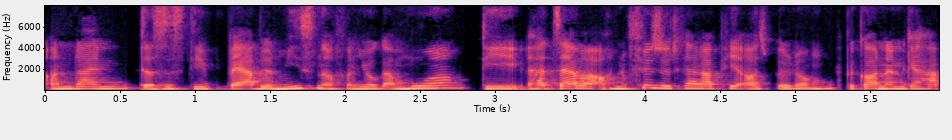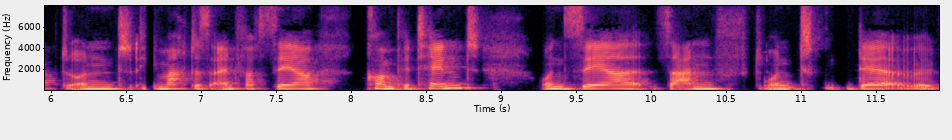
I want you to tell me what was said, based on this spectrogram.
online. Das ist die Bärbel Miesner von Yoga Moore. Die hat selber auch eine Physiotherapie-Ausbildung begonnen gehabt und die macht es einfach sehr kompetent und sehr sanft. Und der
